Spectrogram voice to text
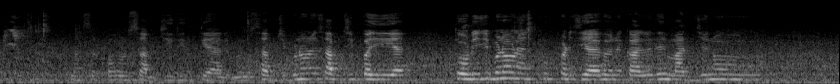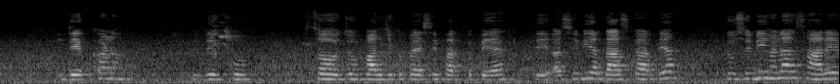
ਤੇ ਬਸ ਆਪਾਂ ਹੁਣ ਸਬਜ਼ੀ ਦੀ ਤਿਆਰੀ, ਸਬਜ਼ੀ ਬਣਾਉਣੀ, ਸਬਜ਼ੀ ਪਈ ਹੈ ਥੋੜੀ ਜਿਹੀ ਬਣਾਉਣੇ ਫੁੱਫੜ ਜੀ ਆਏ ਹੋਏ ਨੇ ਕੱਲ ਦੇ, ਮੱਝ ਨੂੰ ਦੇਖਣ, ਦੇਖੋ 100 ਚੋਂ 5 ਕੁ ਪੈਸੇ ਫ਼ਰਕ ਪਿਆ ਤੇ ਅਸੀਂ ਵੀ ਅਰਦਾਸ ਕਰਦੇ ਆ ਤੁਸੀਂ ਵੀ ਹਨਾ ਸਾਰੇ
